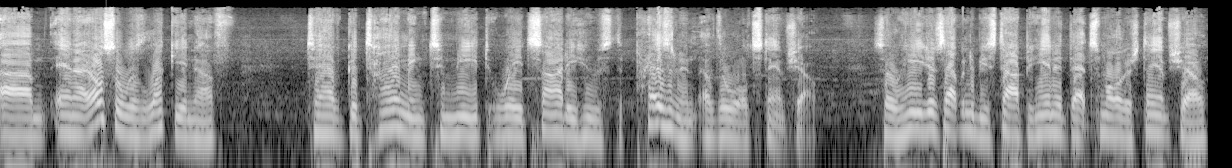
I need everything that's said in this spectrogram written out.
Um, and I also was lucky enough to have good timing to meet Wade Saadi, who's the president of the World Stamp Show. So he just happened to be stopping in at that smaller stamp show,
